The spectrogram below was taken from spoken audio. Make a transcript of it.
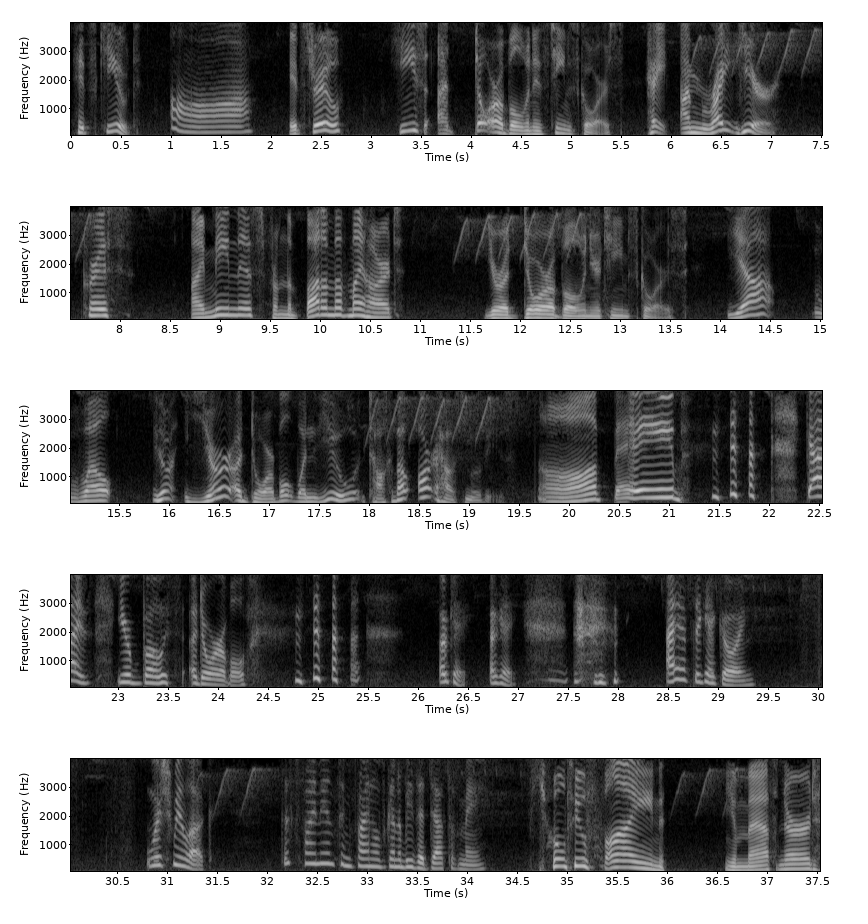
It's cute. Aww. It's true. He's adorable when his team scores. Hey, I'm right here. Chris, I mean this from the bottom of my heart. You're adorable when your team scores. Yeah, well, you know, you're adorable when you talk about art house movies. Aw, babe. Guys, you're both adorable. okay, okay. I have to get going. Wish me luck. This financing final's gonna be the death of me. You'll do fine. You math nerd.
